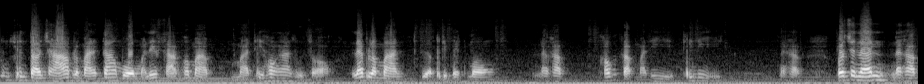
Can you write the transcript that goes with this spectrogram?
รุ่งขึ้นตอนเช้าประมาณ9โมงหมายเลข3ก็มามาที่ห้อง 502 และประมาณเกือบ11โมงนะครับเขาก็กลับมาที่ที่นี่อีกนะครับ เพราะฉะนั้นนะครับ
